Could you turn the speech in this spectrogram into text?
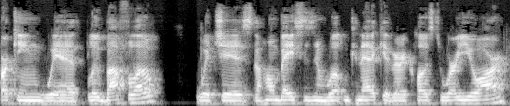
working with Blue Buffalo which is the home base is in Wilton, Connecticut, very close to where you are.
